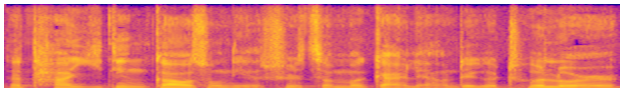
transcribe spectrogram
那他一定告诉你的是怎么改良这个车轮儿，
